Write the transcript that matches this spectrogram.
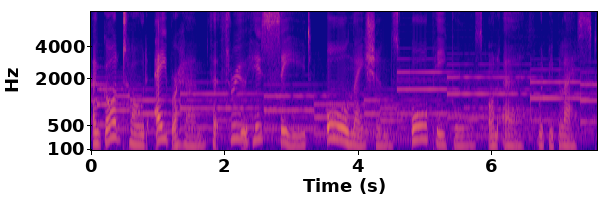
and God told Abraham that through his seed, all nations, all peoples on earth would be blessed.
